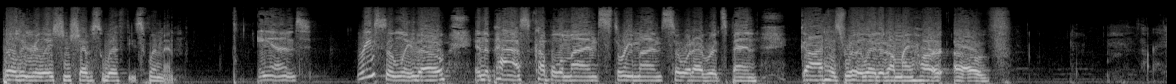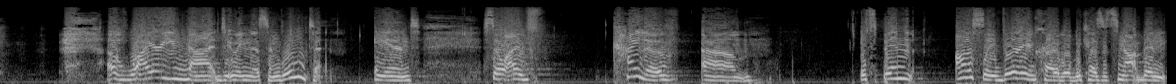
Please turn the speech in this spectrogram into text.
building relationships with these women. And recently though, in the past couple of months, 3 months or whatever it's been, God has really laid it on my heart of sorry. Of why are you not doing this in Bloomington? And so I've kind of, um, it's been honestly very incredible because it's not been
